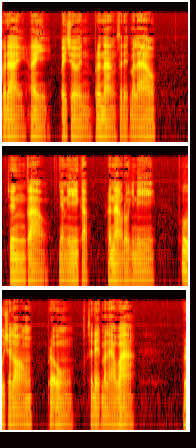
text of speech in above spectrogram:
ก็ได้ให้ไปเชิญพระนางเสด็จมาแล้ว จึงกล่าวอย่างนี้กับพระนางโรฮินี ผู้ฉลองพระองค์เสด็จมาแล้วว่า โร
